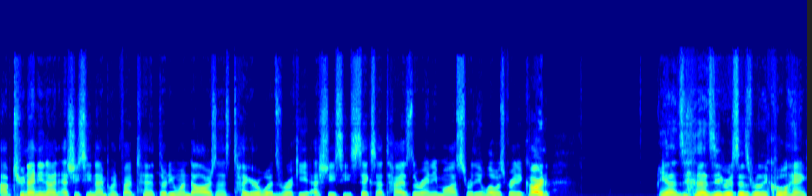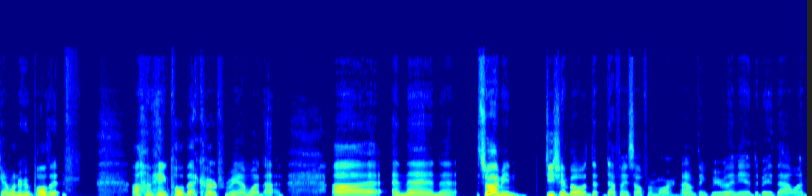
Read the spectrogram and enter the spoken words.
Uh, 299 SGC 9.5 10 at $31 and that's Tiger Woods rookie SGC 6 that ties the Randy Moss for the lowest graded card. Yeah, that Zegras is really cool, Hank. I wonder who pulled it. Um, Hank pulled that card for me and whatnot. Uh, and then, so I mean, DeChambeau will d- definitely sell for more. I don't think we really need to debate that one.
